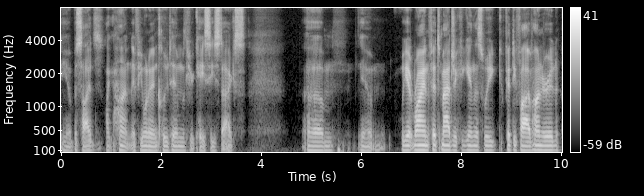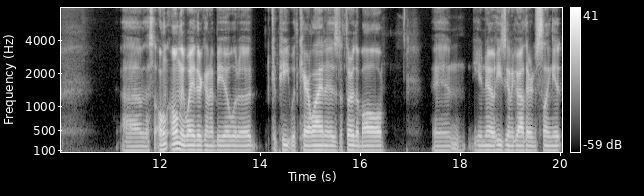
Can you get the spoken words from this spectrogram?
you know, besides like Hunt, if you want to include him with your KC stacks. Um, you know, we get Ryan Fitzmagic again this week, 5,500. Uh, that's the on- only way they're going to be able to compete with Carolina is to throw the ball. And, you know, he's going to go out there and sling it.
